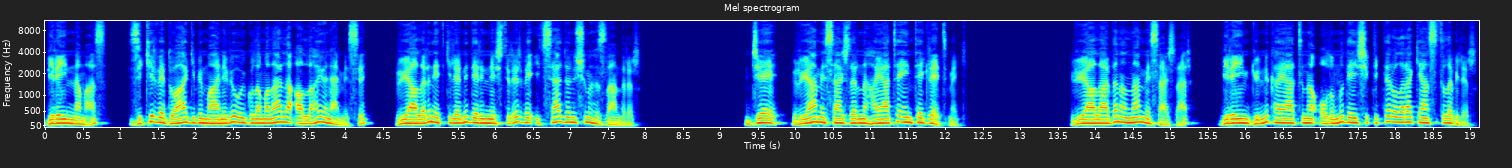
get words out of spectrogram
bireyin namaz, zikir ve dua gibi manevi uygulamalarla Allah'a yönelmesi, rüyaların etkilerini derinleştirir ve içsel dönüşümü hızlandırır. C. Rüya mesajlarını hayata entegre etmek. Rüyalardan alınan mesajlar, bireyin günlük hayatına olumlu değişiklikler olarak yansıtılabilir.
